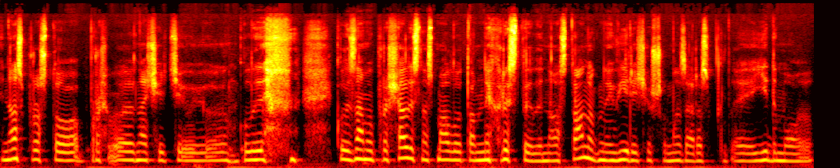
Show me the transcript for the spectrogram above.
і нас просто про- е, значить, е, коли, коли з нами прощались, нас мало там не хрестили на останок, не вірячи, що ми зараз е, їдемо,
